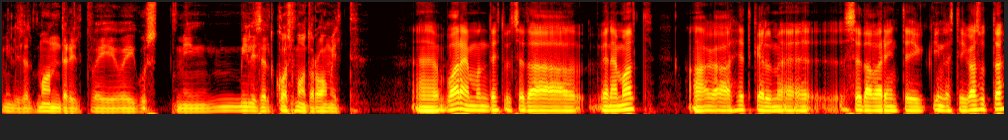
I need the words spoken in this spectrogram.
milliselt mandrilt või, või kust, milliselt kosmodroomilt? Äh, varem on tehtud seda Venemaalt, aga hetkel me seda varianti kindlasti ei kasuta.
